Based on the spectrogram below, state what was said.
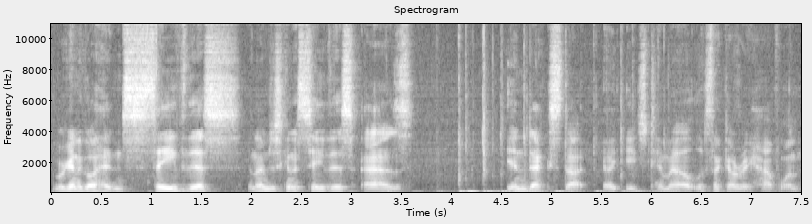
we're going to go ahead and save this, and I'm just going to save this as index.html. It looks like I already have one.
